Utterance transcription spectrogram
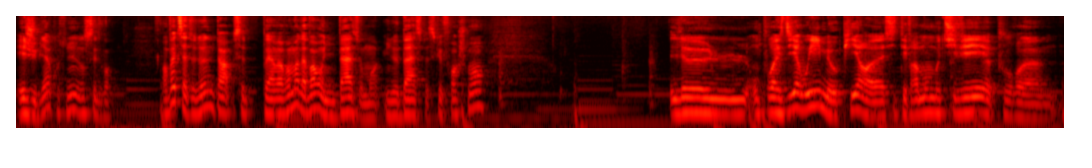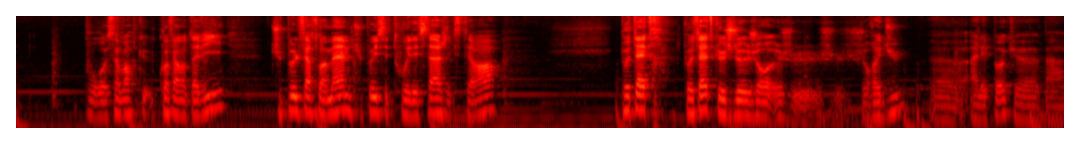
et je vais bien continuer dans cette voie. En fait, ça te donne, permet vraiment d'avoir une base au moins, une base, parce que franchement, on pourrait se dire, oui, mais au pire, euh, si tu es vraiment motivé pour, euh, savoir quoi faire dans ta vie, tu peux le faire toi-même, tu peux essayer de trouver des stages, etc. Peut-être, Peut-être que j'aurais dû, euh, à l'époque, bah,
